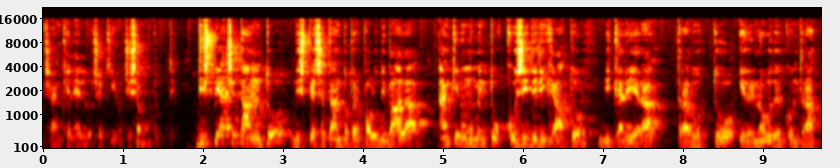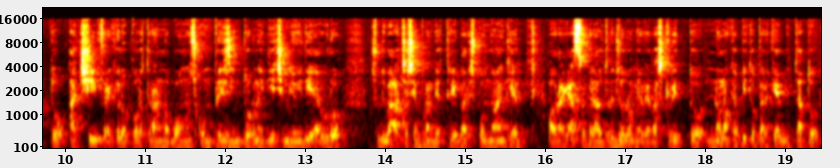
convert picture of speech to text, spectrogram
c'è anche Lello, c'è Chino, ci siamo tutti. Dispiace tanto, dispiace tanto per Paolo Di Bala, anche in un momento così delicato di carriera, tradotto il rinnovo del contratto a cifre che lo porteranno bonus compresi intorno ai 10 milioni di euro. Su Di Bala c'è sempre una diatriba, rispondo anche a un ragazzo che l'altro giorno mi aveva scritto non ho capito perché hai buttato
